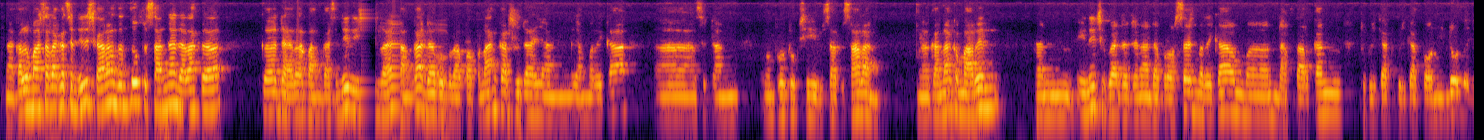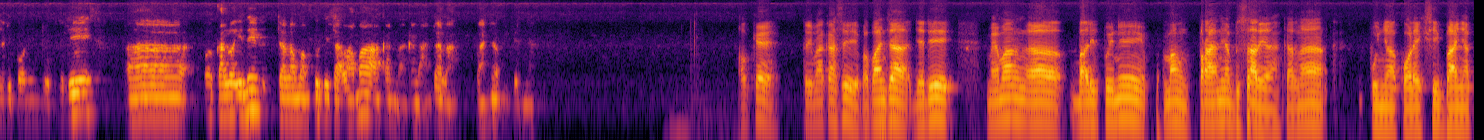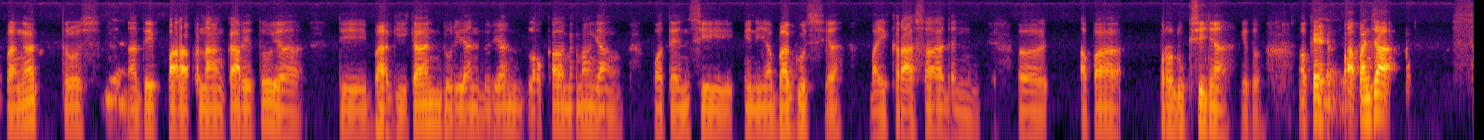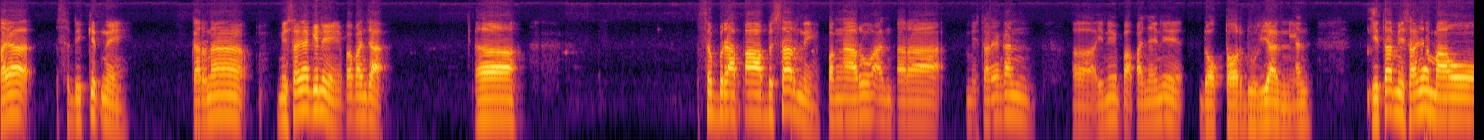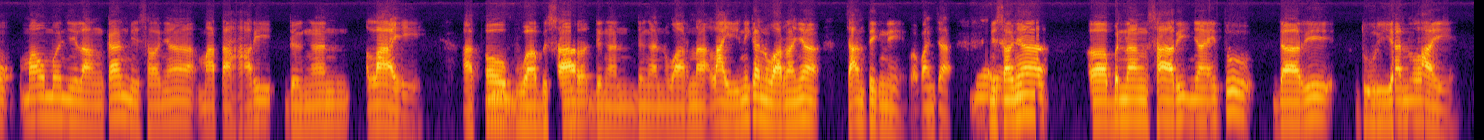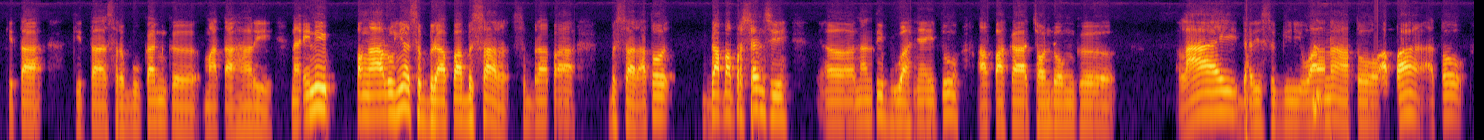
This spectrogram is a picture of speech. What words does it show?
Nah, kalau masyarakat sendiri sekarang tentu pesannya adalah ke ke daerah Bangka sendiri. Sebenarnya Bangka ada beberapa penangkar sudah yang yang mereka uh, sedang memproduksi besar-besaran. Nah, karena kemarin dan ini juga ada dengan ada proses mereka mendaftarkan duplikat-duplikat pohon induk untuk jadi pohon induk. Jadi uh, kalau ini dalam waktu tidak lama akan akan ada lah banyak bibitnya. Oke, Terima kasih Pak Panca. Jadi memang uh, Balitpu ini memang perannya besar ya karena punya koleksi banyak banget. Terus yeah. nanti para penangkar itu ya dibagikan durian-durian lokal memang yang potensi ininya bagus ya, baik rasa dan uh, apa produksinya gitu. Oke. Pak Panca, saya sedikit nih karena misalnya gini, Pak Panca, uh, seberapa besar nih pengaruh antara misalnya kan uh, ini Pak Panca ini dokter durian kan, kita misalnya mau mau menyilangkan misalnya matahari dengan lay atau hmm. buah besar dengan dengan warna lay ini kan warnanya cantik nih Pak Panca. Ya, ya. misalnya ya benang sarinya itu dari durian lay. Kita kita serbukan ke matahari. Nah, ini pengaruhnya seberapa besar? Seberapa besar atau berapa persen sih uh, nanti buahnya itu apakah condong ke lay dari segi warna atau apa atau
